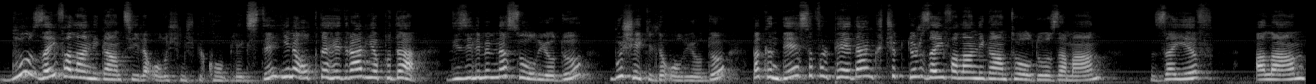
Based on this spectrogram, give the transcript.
Bu zayıf alan ligantıyla oluşmuş bir kompleksti. Yine oktahedral yapıda dizilimim nasıl oluyordu? Bu şekilde oluyordu. Bakın D0P'den küçüktür zayıf alan ligantı olduğu zaman. Zayıf alan,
